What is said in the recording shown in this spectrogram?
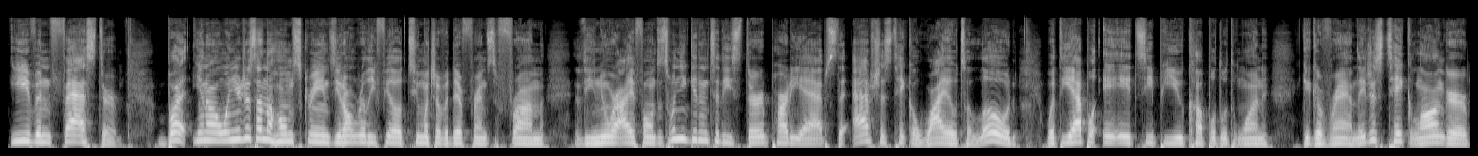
even faster. But you know, when you're just on the home screens, you don't really feel too much of a difference from the newer iPhones. It's when you get into these third-party apps, the apps just take a while to load with the Apple A8 CPU coupled with one gig of RAM. They just take longer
